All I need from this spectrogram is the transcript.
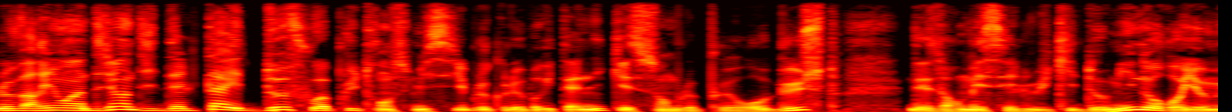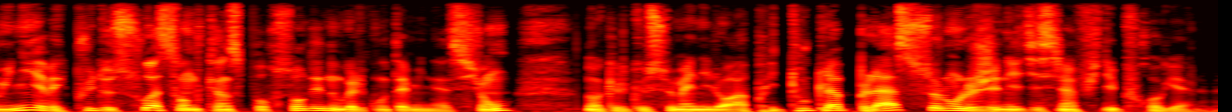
Le variant indien dit Delta est deux fois plus transmissible que le britannique et semble plus robuste. Désormais, c'est lui qui domine au Royaume-Uni avec plus de 75% des nouvelles contaminations. Dans quelques semaines, il aura pris toute la place, selon le généticien Philippe Frogel.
